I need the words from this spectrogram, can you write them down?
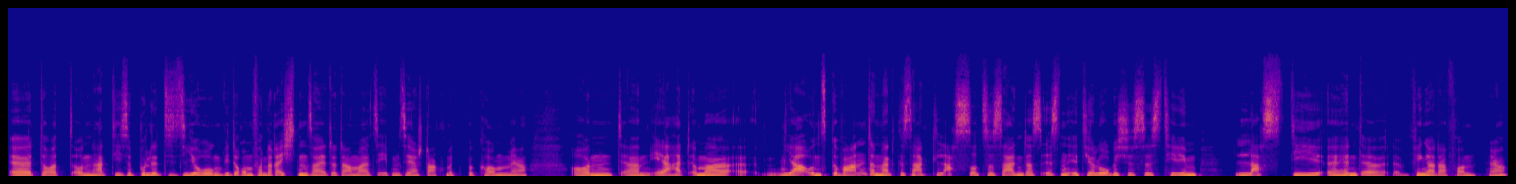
äh, dort und hat diese Politisierung wiederum von der rechten Seite damals eben sehr stark mitbekommen, ja. Und ähm, er hat immer äh, ja uns gewarnt und hat gesagt, lass sozusagen, das ist ein ideologisches System, lass die äh, Hände, äh, Finger davon. Ja?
